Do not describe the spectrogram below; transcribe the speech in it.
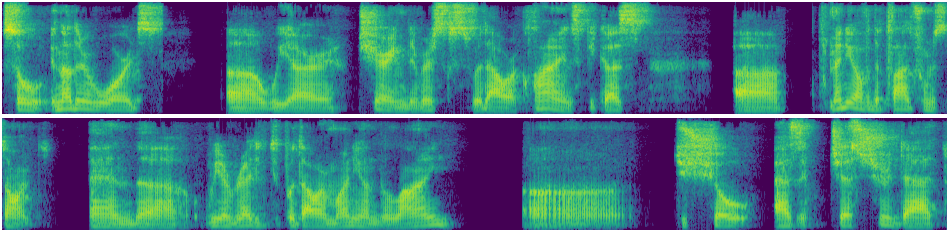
So, in other words, uh, we are sharing the risks with our clients because uh, many of the platforms don't, and uh, we are ready to put our money on the line uh, to show as a gesture that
